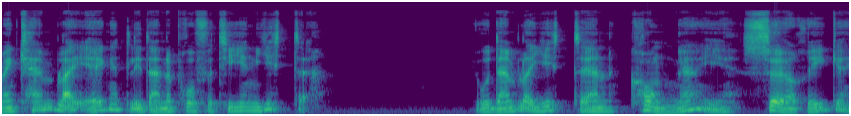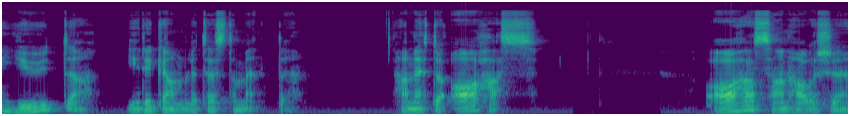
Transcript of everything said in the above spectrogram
Men hvem ble egentlig denne profetien gitt til? Jo, den ble gitt til en konge i Sørriket, Juda, i Det gamle testamentet. Han heter Ahas. Ahas han har ikke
